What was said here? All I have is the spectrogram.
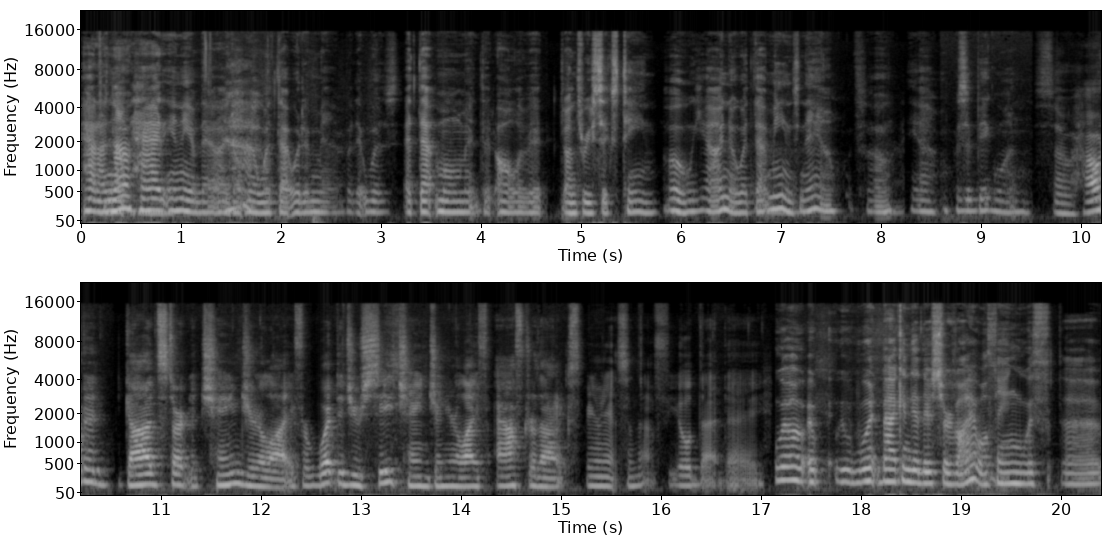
Had I not had any of that, I don't know what that would have meant. But it was at that moment that all of it, John three sixteen. Oh yeah, I know what that means now. So yeah, it was a big one. So, how did God start to change your life, or what did you see change in your life after that experience in that field that day? Well, we went back into the survival thing with uh,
